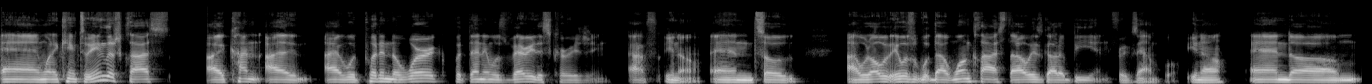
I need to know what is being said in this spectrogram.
And when it came to English class, I kind I I would put in the work, but then it was very discouraging. After, you know, and so I would always it was that one class that I always got a B in, for example, you know, and um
